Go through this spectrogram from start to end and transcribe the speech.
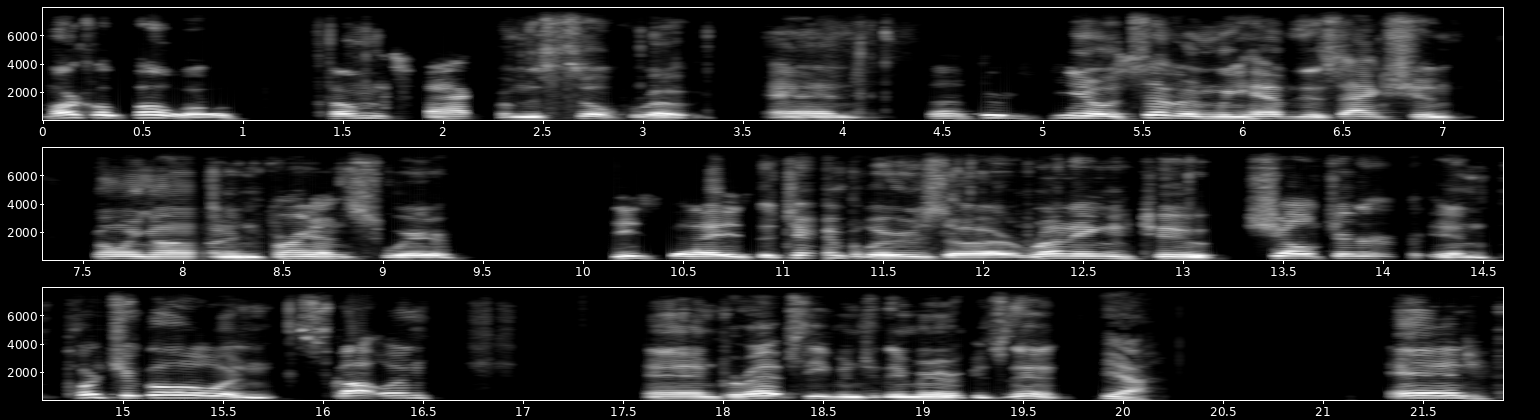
Marco Polo comes back from the Silk Road. And about 1307, we have this action going on in France where these guys, the Templars, are running to shelter in Portugal and Scotland, and perhaps even to the Americas then. Yeah, And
